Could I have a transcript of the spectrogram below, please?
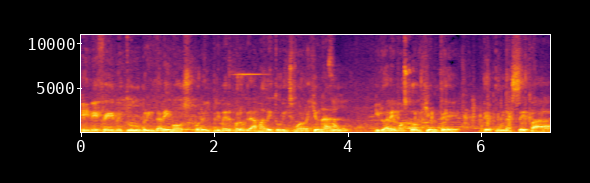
En FM brindaremos por el primer programa de turismo regional y lo haremos con gente de pura cepa.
